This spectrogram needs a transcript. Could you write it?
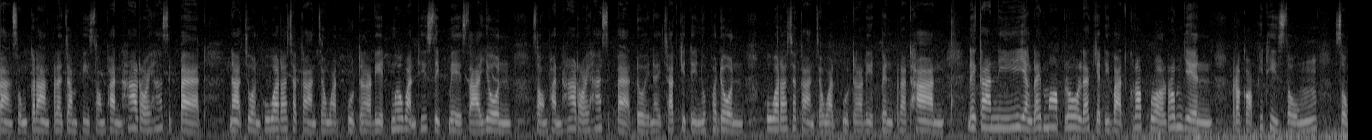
กาลสงกรานต์ประจำปี 2558 ณ จวนผู้ว่าราชการจังหวัดอุตรดิตถ์เมื่อวันที่ 10 เมษายน 2558 โดยนายชัดกิตินุพดล ผู้ว่าราชการจังหวัดอุตรดิตถ์เป็นประธาน ในการนี้ยังได้มอบโล่และเกียรติบัตรครอบครัวร่มเย็นประกอบพิธีสงฆ์ส่ง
